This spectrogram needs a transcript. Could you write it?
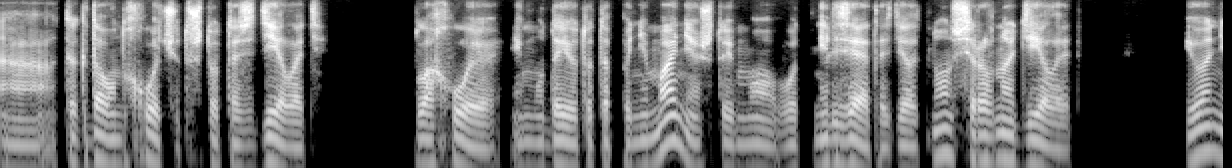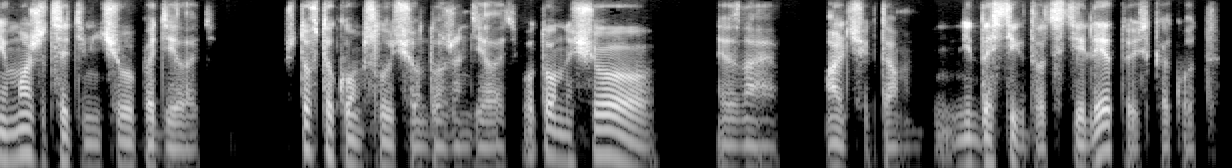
а, когда он хочет что-то сделать плохое, ему дают это понимание, что ему вот нельзя это сделать, но он все равно делает и он не может с этим ничего поделать. Что в таком случае он должен делать? Вот он еще, не знаю, мальчик там не достиг 20 лет, то есть как вот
